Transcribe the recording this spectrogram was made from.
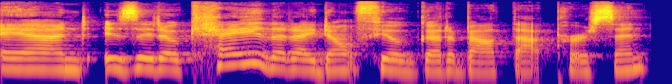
and is it okay that I don't feel good about that person?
